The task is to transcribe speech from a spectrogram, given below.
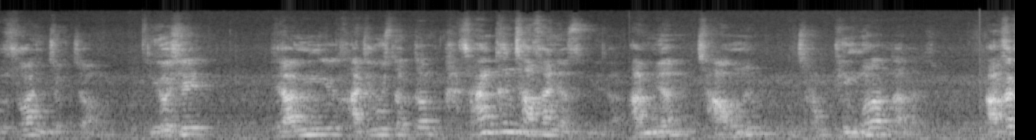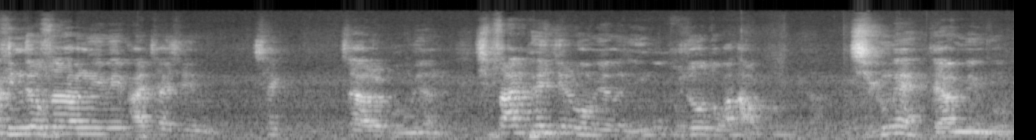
우수한 인적 자원. 이것이 대한민국이 가지고 있었던 가장 큰 자산이었습니다. 반면 자원은 참 빈곤한 나라죠. 아까 김대호 소장님이 발제하신 책자를 보면 14페이지를 보면 인구 구조도가 나올 겁니다. 지금의 대한민국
